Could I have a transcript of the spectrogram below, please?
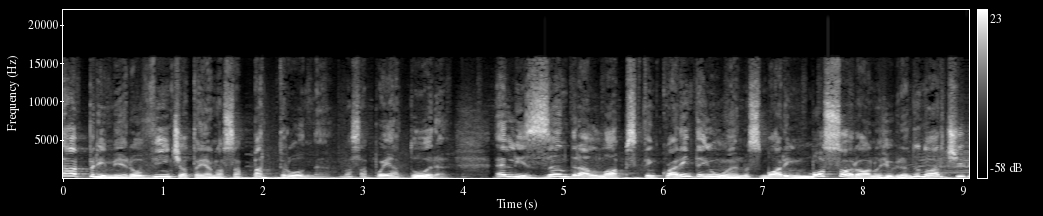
A primeira ouvinte, tem a nossa patrona, nossa apoiadora, é Lisandra Lopes, que tem 41 anos, mora em Mossoró, no Rio Grande do Norte,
